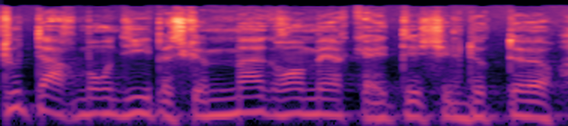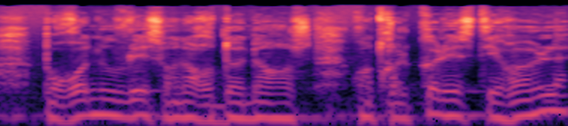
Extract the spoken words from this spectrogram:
tout a rebondi parce que ma grand-mère qui a été chez le docteur pour renouveler son ordonnance contre le cholestérol,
